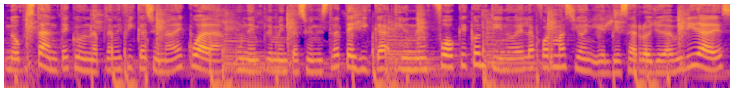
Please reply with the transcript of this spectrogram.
No obstante, con una planificación adecuada, una implementación estratégica y un enfoque continuo de la formación y el desarrollo de habilidades,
